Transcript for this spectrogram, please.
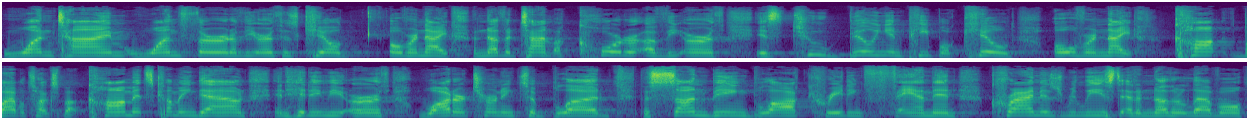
One time, one third of the earth is killed overnight. Another time, a quarter of the earth is 2 billion people killed overnight. Com- Bible talks about comets coming down and hitting the earth, water turning to blood, the sun being blocked, creating famine. Crime is released at another level.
